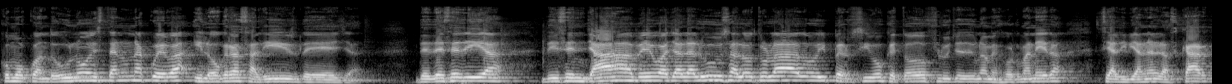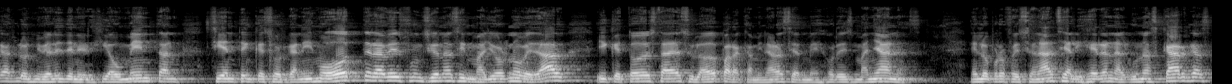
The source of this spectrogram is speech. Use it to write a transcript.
como cuando uno está en una cueva y logra salir de ella. Desde ese día dicen, ya veo allá la luz al otro lado y percibo que todo fluye de una mejor manera, se alivianan las cargas, los niveles de energía aumentan, sienten que su organismo otra vez funciona sin mayor novedad y que todo está de su lado para caminar hacia mejores mañanas. En lo profesional se aligeran algunas cargas,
